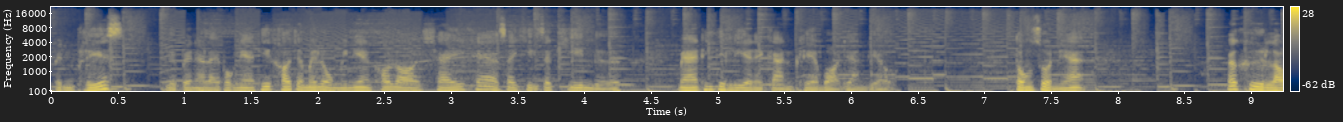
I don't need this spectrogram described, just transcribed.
เป็นพลีสหรือเป็นอะไรพวกนี้ที่เขาจะไม่ลงมินเนี่ยนเขารอใช้แค่ไซคิกสกีนหรือแม้ที่เทเลียในการเคลียร์บอร์ดอย่างเดียว ตรงส่วนนี้ก็คือเรา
